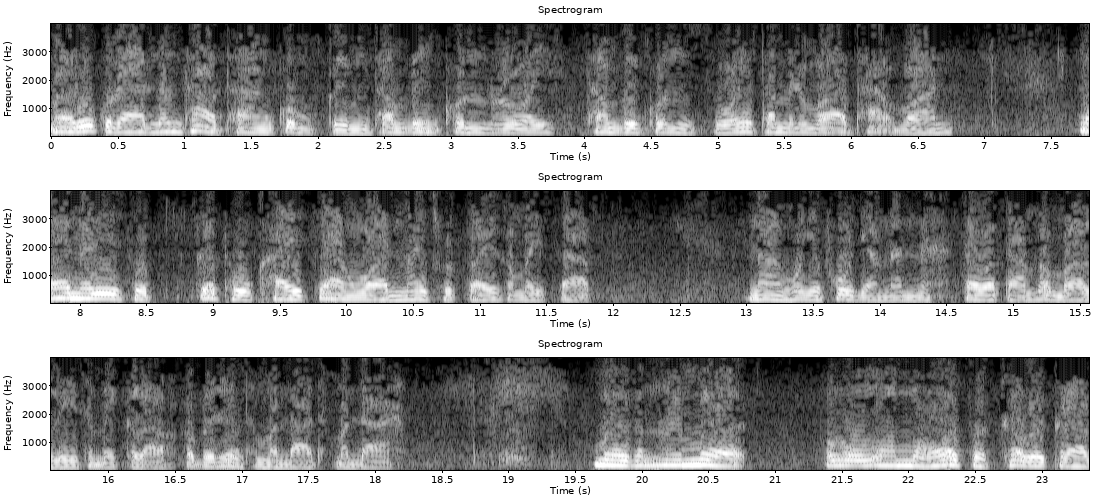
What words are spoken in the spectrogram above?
มารุกรานนั้นท่าทางกุ้มกลิ่มทำเป็นคนรวย ทำเป็นคนสวยทำเป็นวาทะหวาน แล้วในที่สุดก็ถูกใครจ้างวานให้ฉุดไปก็ไม่ทราบ นางคงจะพูดอย่างนั้นนะ แต่ว่าตามพระบาลีถ้านไม่กล่าว ก็เป็นเรื่องธรรมดาธรรมดา เมื่อกันเมื่อพระมโหสถเข้าไปกราบ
